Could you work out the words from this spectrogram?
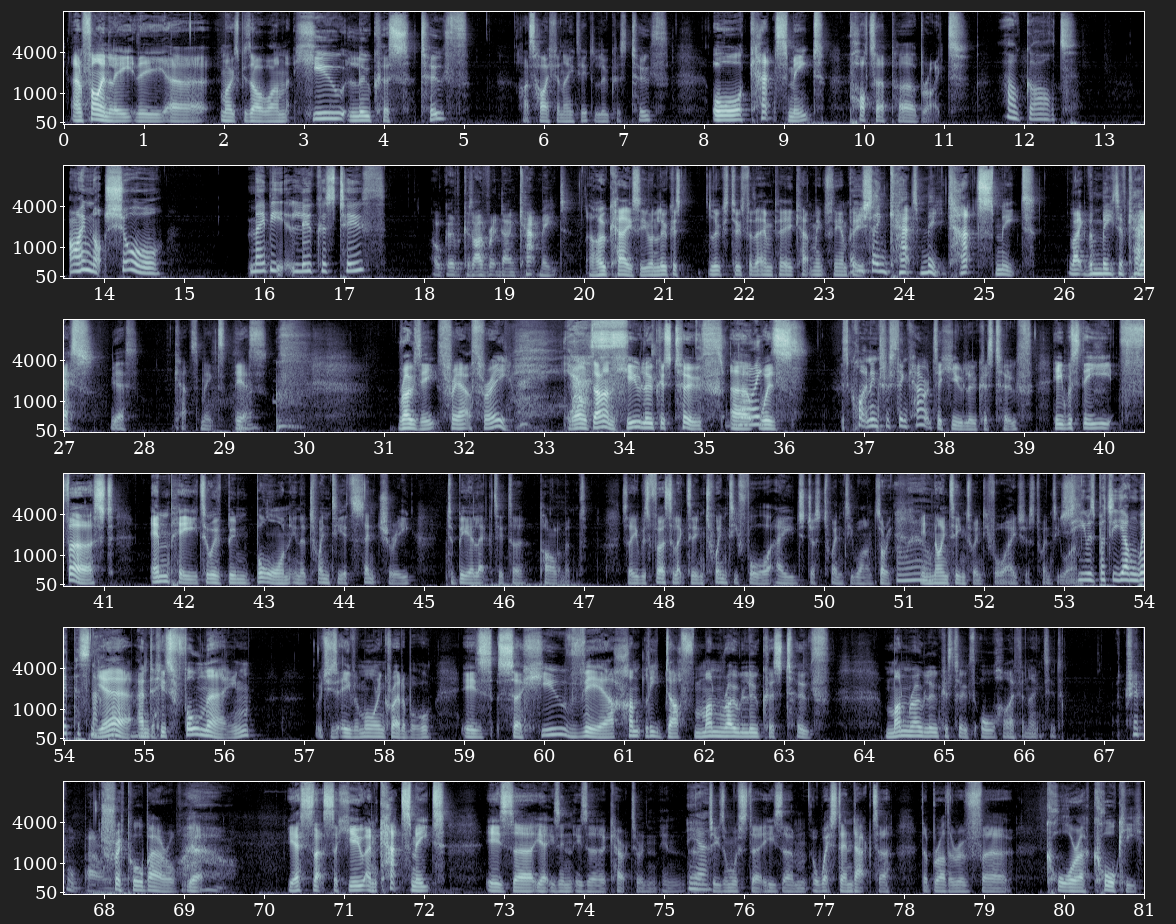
And finally, the uh, most bizarre one, Hugh Lucas Tooth. That's hyphenated, Lucas Tooth. Or Cat's Meat, Potter Pirbright. Oh God, I'm not sure. Maybe Lucas Tooth. Oh, good, because I've written down cat meat. Okay, so you and Lucas Lucas Tooth for the MP, cat meat for the MP. Are you saying cat meat? Cat's meat. Like the meat of cats? Yes, yes. Cat's meat. Yes. Rosie, three out of three. Well done. Hugh Lucas Tooth uh, Right. was. It's quite an interesting character, Hugh Lucas Tooth. He was the first MP to have been born in the 20th century to be elected to Parliament. So he was first elected in 24, age just 21. Sorry, Oh, in 1924, age just 21. He was but a young whippersnapper. Yeah, and his full name, which is even more incredible, is Sir Hugh Vere Huntley Duff Munro Lucas Tooth. Munro Lucas Tooth, all hyphenated. A triple barrel. Triple barrel. Yeah. Yes, that's Sir Hugh. And Cat's Meat is uh, yeah, he's in he's a character in, in uh, Yeah. Jeeves and Wooster. He's um, a West End actor, the brother of uh, Cora Corky.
